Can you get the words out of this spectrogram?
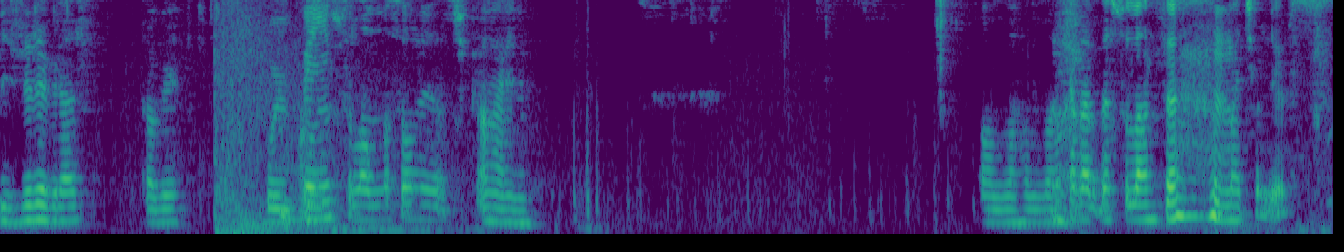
Bizde de biraz tabi uyku. Beyin sulanması oluyor azıcık. Aynen. Allah Ne Allah. kadar da sulansa maç alıyoruz.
